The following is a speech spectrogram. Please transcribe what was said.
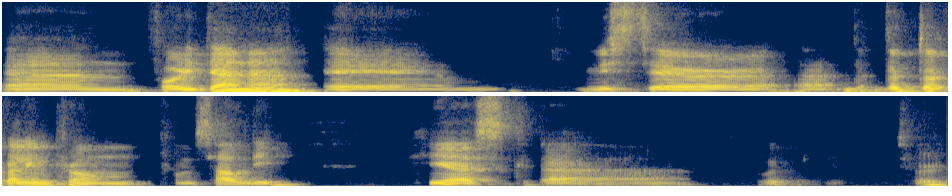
And for Edana, um, Mr. Uh, Dr. Kalim from from Saudi, he asked. Uh, sorry,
